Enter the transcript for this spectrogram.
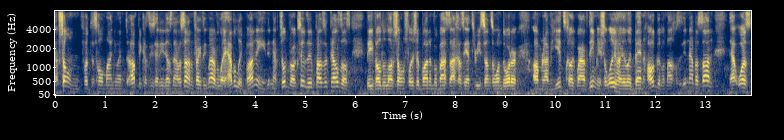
Avshalom put this whole monument up because he said he doesn't have a son. In fact, the Gemara have a bunny. He didn't have children. The pasuk tells us he had three sons and one daughter. Um, Rav Yitzchak ben He didn't have a son that was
